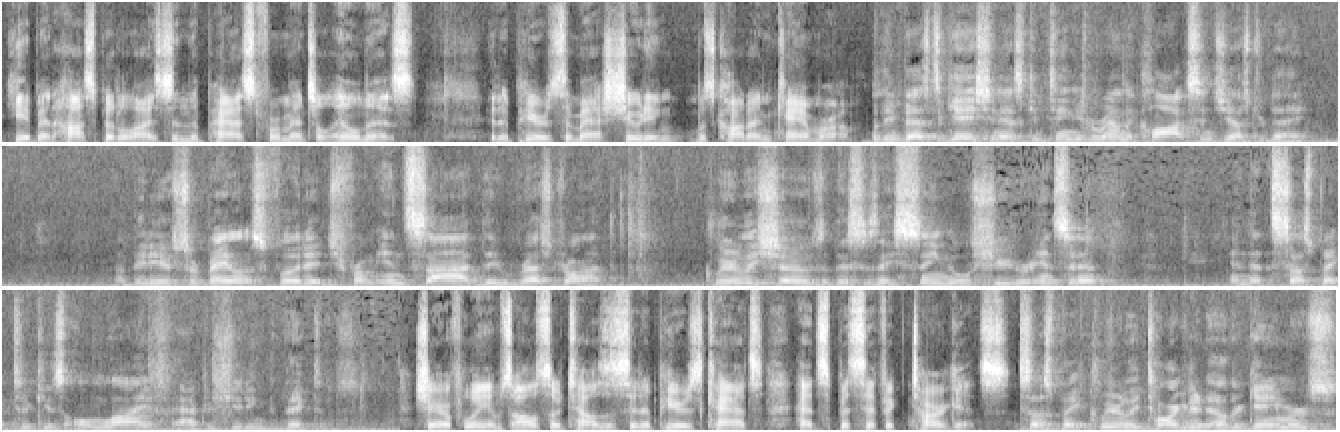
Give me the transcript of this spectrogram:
he had been hospitalized in the past for mental illness. It appears the mass shooting was caught on camera. The investigation has continued around the clock since yesterday. Video surveillance footage from inside the restaurant clearly shows that this is a single shooter incident and that the suspect took his own life after shooting the victims. Sheriff Williams also tells us it appears Katz had specific targets. The suspect clearly targeted other gamers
